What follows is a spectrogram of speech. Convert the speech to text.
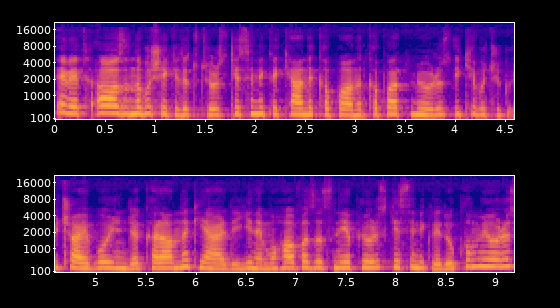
Evet ağzında bu şekilde tutuyoruz. Kesinlikle kendi kapağını kapatmıyoruz. 2,5-3 ay boyunca karanlık yerde yine muhafazasını yapıyoruz. Kesinlikle dokunmuyoruz.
